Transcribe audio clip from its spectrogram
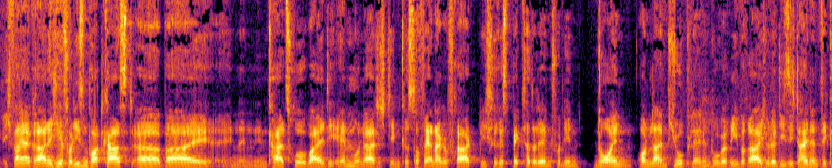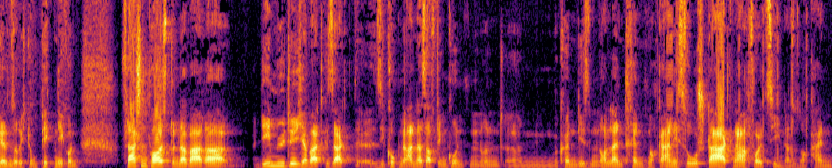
ich war ja gerade hier vor diesem Podcast äh, bei, in, in Karlsruhe bei DM und da hatte ich den Christoph Werner gefragt, wie viel Respekt hat er denn vor den neuen Online-Pure-Play im mhm. Drogeriebereich oder die sich dahin entwickeln, so Richtung Picknick und Flaschenpost. Und da war er demütig, aber hat gesagt, äh, sie gucken anders auf den Kunden und ähm, können diesen Online-Trend noch gar nicht so stark nachvollziehen. Also noch kein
